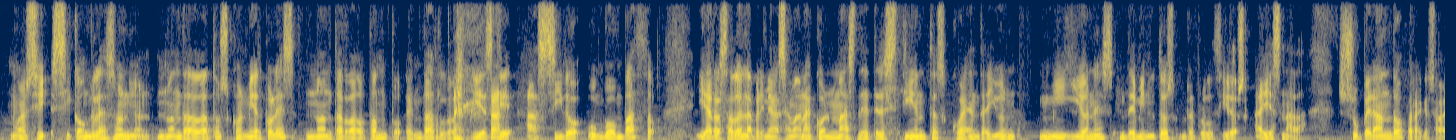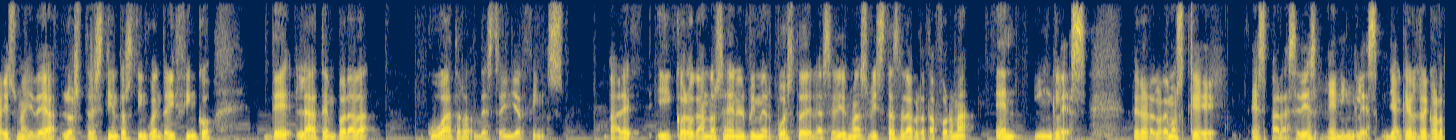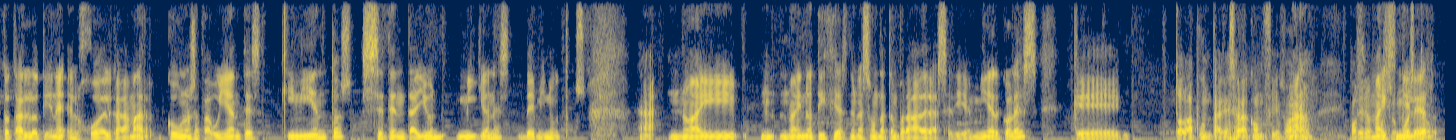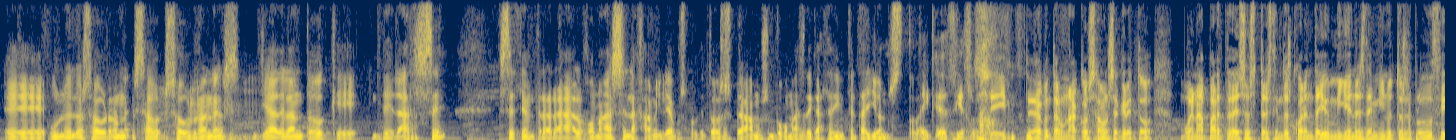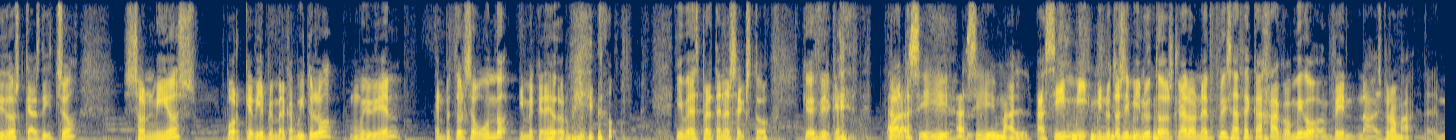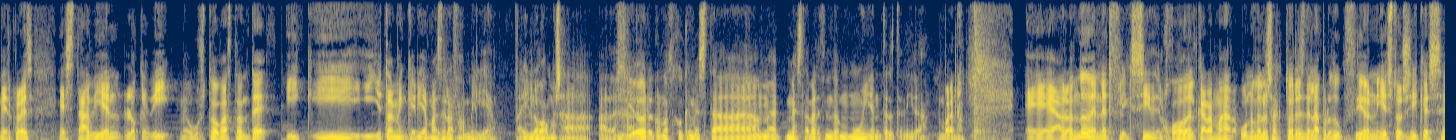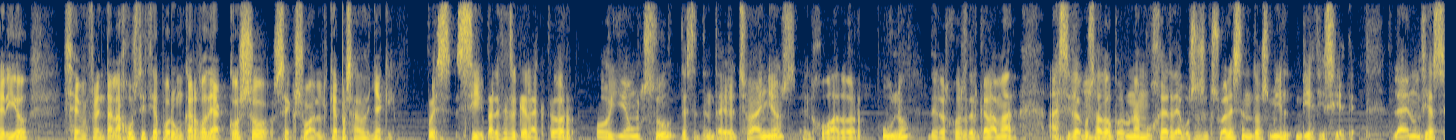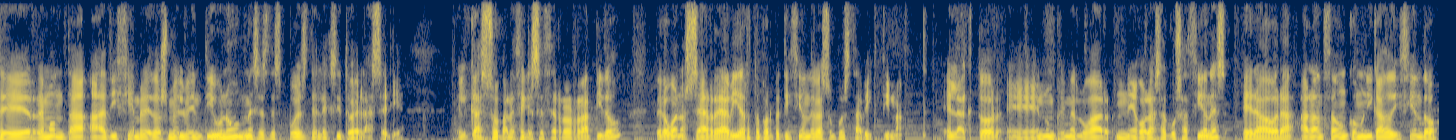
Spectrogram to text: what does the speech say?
Bueno, si, si con Glass Onion no han dado datos, con miércoles no han tardado tanto en darlos. Y es que ha sido un bombazo. Y ha arrasado en la primera semana con más de 341 millones de minutos reproducidos. Ahí es nada. Superando, para que os hagáis una idea, los 355 de la temporada 4 de Stranger Things. ¿Vale? Y colocándose en el primer puesto de las series más vistas de la plataforma en inglés. Pero recordemos que es para series en inglés, ya que el récord total lo tiene el juego del calamar, con unos apabullantes 571 millones de minutos. Ah, no, hay, no hay noticias de una segunda temporada de la serie miércoles, que todo apunta a que se va a confirmar. Bueno, por- pero Mike. Miller, eh, uno de los showrun- show- showrunners, ya adelantó que de darse se centrará algo más en la familia, pues porque todos esperábamos un poco más de Catherine Zeta Jones, todo hay que decirlo. Sí, te voy a contar una cosa, un secreto. Buena parte de esos 341 millones de minutos reproducidos que has dicho son míos porque vi el primer capítulo, muy bien, empezó el segundo y me quedé dormido y me desperté en el sexto. Quiero decir que Claro, así, así mal. Así, mi- minutos y minutos, claro. Netflix hace caja conmigo. En fin, no, es broma. Miércoles está bien lo que vi, me gustó bastante y, y- y yo también quería más de la familia. Ahí lo vamos a, a dejar. Yo reconozco que me está, me, me está pareciendo muy entretenida. Bueno, eh, hablando de Netflix y del juego del calamar, uno de los actores de la producción, y esto sí que es serio, se enfrenta a la justicia por un cargo de acoso sexual. ¿Qué ha pasado, Iñaki? Pues sí, parece ser que el actor Oh Yeon-soo, de 78 años, el jugador 1 de los Juegos del Calamar, ha sido acusado por una mujer de abusos sexuales en 2017. La denuncia se remonta a diciembre de 2021, meses después del éxito de la serie. El caso parece que se cerró rápido, pero bueno, se ha reabierto por petición de la supuesta víctima. El actor, eh, en un primer lugar, negó las acusaciones, pero ahora ha lanzado un comunicado diciendo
